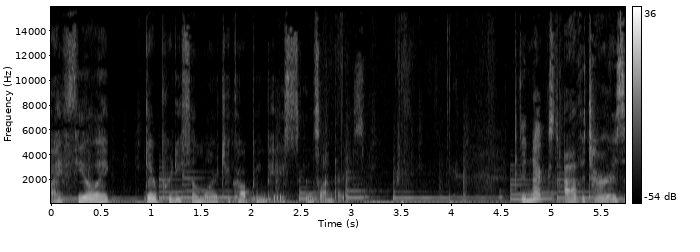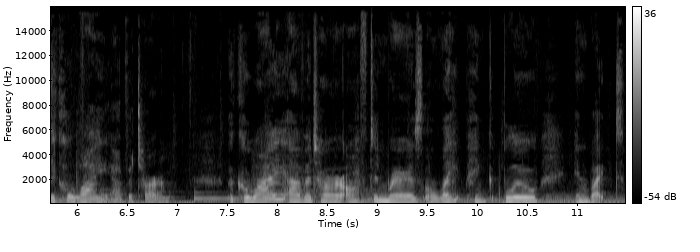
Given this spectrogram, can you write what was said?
I feel like they're pretty similar to copy and paste and Slenders. The next avatar is a kawaii avatar. A kawaii avatar often wears a light pink, blue, and white.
